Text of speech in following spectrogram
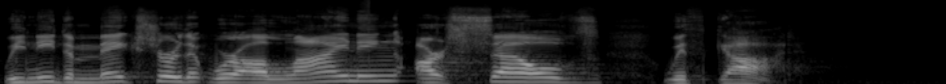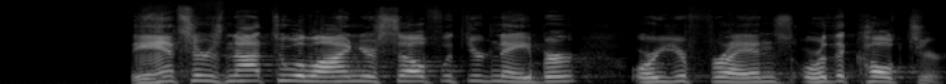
we need to make sure that we're aligning ourselves with God. The answer is not to align yourself with your neighbor or your friends or the culture.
